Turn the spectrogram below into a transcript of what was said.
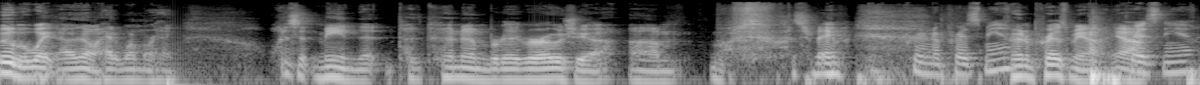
Oh, but wait, no, no, I had one more thing. What does it mean that P- Penumbra um, what's her name? Pruna Prismia? Penuprismia, yeah. Prismia?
